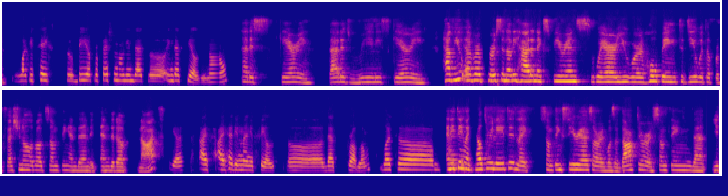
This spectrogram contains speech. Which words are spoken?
mm-hmm. what it takes to be a professional in that uh, in that field you know? That is scary. That is really scary. Have you yeah. ever personally had an experience where you were hoping to deal with a professional about something and then it ended up not? Yes i i had in many fields uh, that problem but uh, anything I, like health related like something serious or it was a doctor or something that you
